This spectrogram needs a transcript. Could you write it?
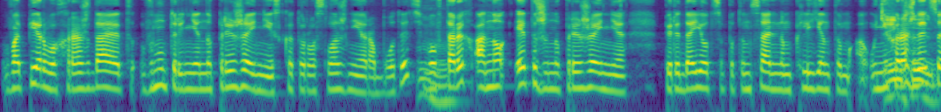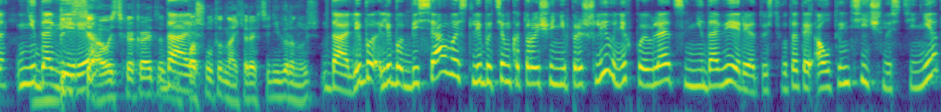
во-первых, рождает внутреннее напряжение, из которого сложнее работать. Mm-hmm. Во-вторых, оно, это же напряжение передается потенциальным клиентам, а у них и рождается недоверие. Бесявость какая-то. Да. Пошел ты нахер, я к тебе не вернусь. Да, либо, либо бесявость, либо тем, которые еще не пришли, у них появляется недоверие. То есть вот этой аутентичности нет,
